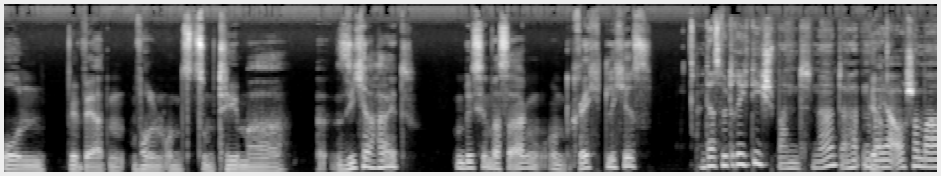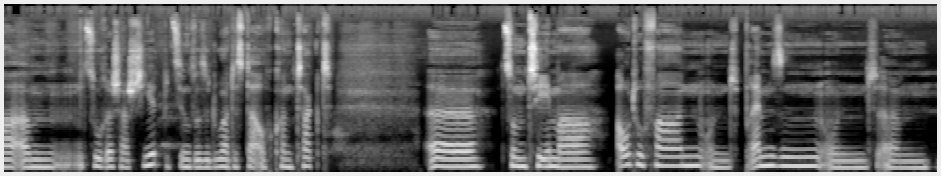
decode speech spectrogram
Und wir werden, wollen uns zum Thema äh, Sicherheit ein bisschen was sagen und rechtliches. Das wird richtig spannend, ne? Da hatten Ja. wir ja auch schon mal ähm, zu recherchiert, beziehungsweise du hattest da auch Kontakt äh, zum Thema Autofahren und Bremsen und ähm,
